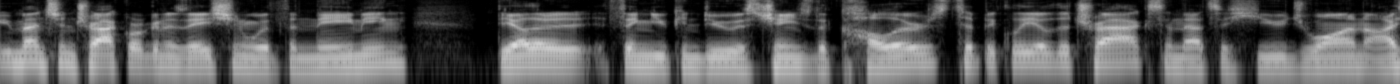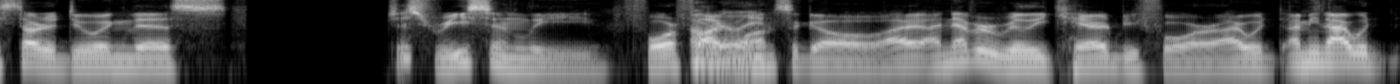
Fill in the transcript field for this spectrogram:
you mentioned track organization with the naming. The other thing you can do is change the colors typically of the tracks, and that's a huge one. I started doing this just recently, four or five really? months ago. I, I never really cared before. I would. I mean, I would.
